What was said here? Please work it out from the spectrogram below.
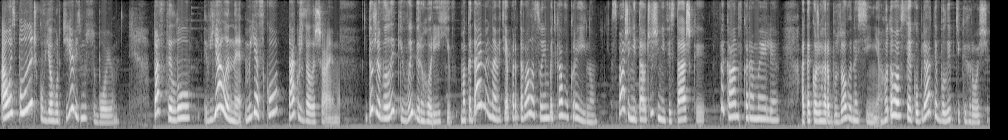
А ось полуничку в йогурті я візьму з собою. Пастилу, в'ялене м'язко також залишаємо. Дуже великий вибір горіхів. Макадамію навіть я передавала своїм батькам в Україну. Смажені та очищені фісташки, пекан в карамелі, а також гарбузове насіння. Готова все купляти, були б тільки гроші.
